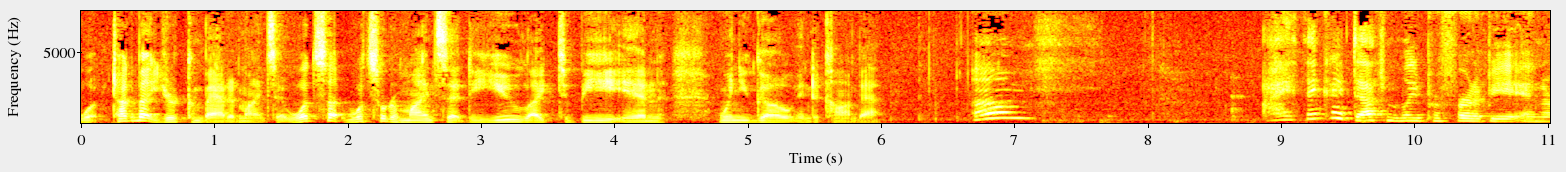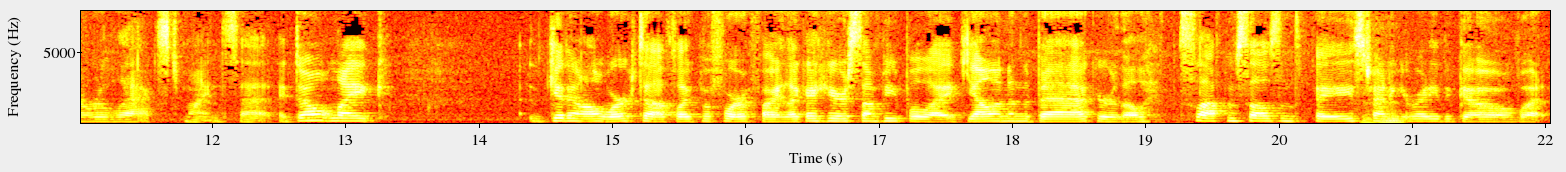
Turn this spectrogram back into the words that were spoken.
what talk about your combative mindset. What's what sort of mindset do you like to be in when you go into combat? Um, I think I definitely prefer to be in a relaxed mindset. I don't like getting all worked up like before a fight. Like I hear some people like yelling in the back or they'll slap themselves in the face trying Mhm. to get ready to go. But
